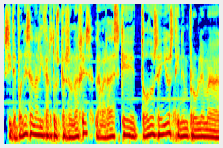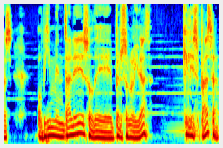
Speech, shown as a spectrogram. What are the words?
si te pones a analizar tus personajes, la verdad es que todos ellos tienen problemas o bien mentales o de personalidad. ¿Qué les pasa?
